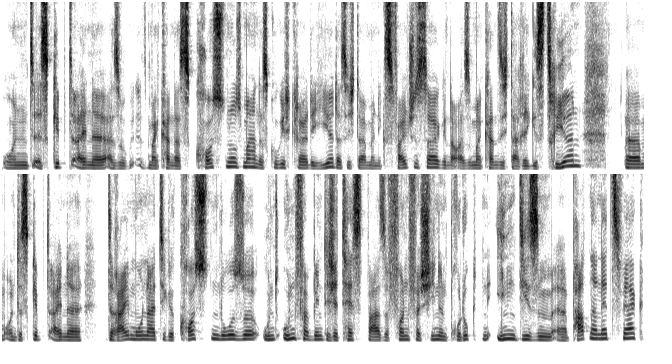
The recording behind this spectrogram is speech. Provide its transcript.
Und es gibt eine, also man kann das kostenlos machen, das gucke ich gerade hier, dass ich da immer nichts Falsches sage. Genau, also man kann sich da registrieren ähm, und es gibt eine dreimonatige kostenlose und unverbindliche Testphase von verschiedenen Produkten in diesem äh, Partnernetzwerk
